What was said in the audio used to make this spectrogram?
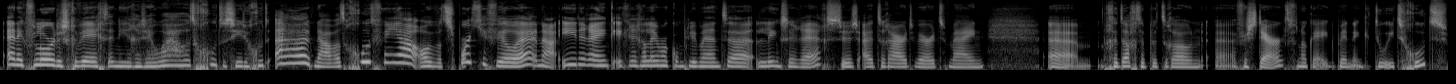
En ik verloor dus gewicht. En iedereen zei: Wauw, wat goed. Dat zie je er goed uit. Nou, wat goed van jou. Oh, wat sport je veel, hè? Nou, iedereen. Ik kreeg alleen maar complimenten links en rechts. Dus uiteraard werd mijn um, gedachtepatroon uh, versterkt. Van oké, ik ben, ik doe iets goeds.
